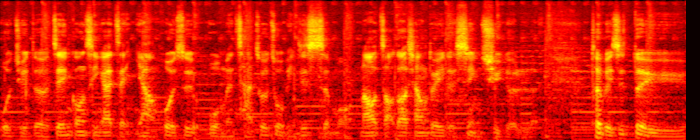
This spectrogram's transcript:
我觉得这间公司应该怎样，或者是我们产出的作品是什么，然后找到相对的兴趣的人，特别是对于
